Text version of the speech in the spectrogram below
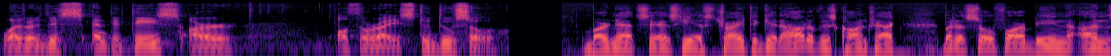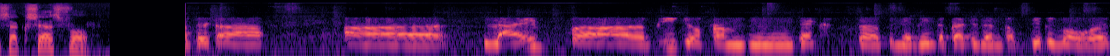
whether these entities are authorized to do so. Barnett says he has tried to get out of his contract, but has so far been unsuccessful. There's a, a live uh, video from Dex uh, the president of DV Boer,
